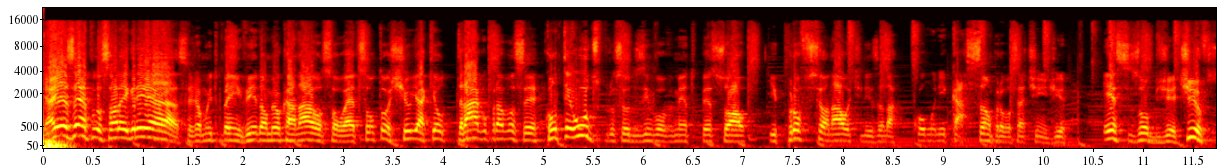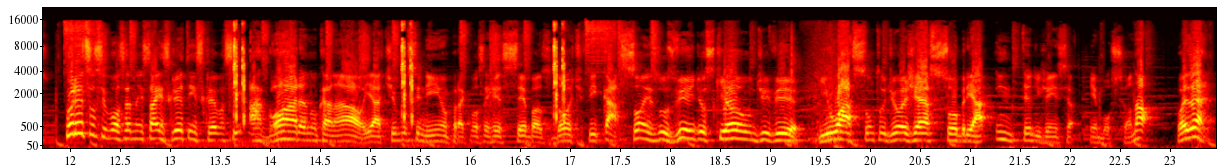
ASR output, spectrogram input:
E aí, exemplo, sua alegria! Seja muito bem-vindo ao meu canal, eu sou o Edson Toshio e aqui eu trago para você conteúdos para o seu desenvolvimento pessoal e profissional utilizando a comunicação para você atingir esses objetivos. Por isso, se você não está inscrito, inscreva-se agora no canal e ative o sininho para que você receba as notificações dos vídeos que hão de vir. E o assunto de hoje é sobre a inteligência emocional. Pois é,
